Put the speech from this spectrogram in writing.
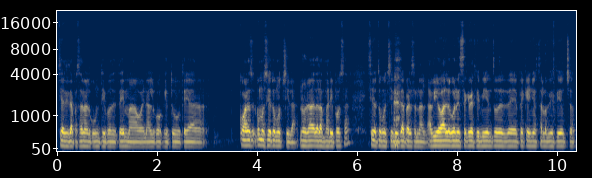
si a ti te ha pasado en algún tipo de tema o en algo que tú te ha- ¿Cuál es- ¿Cómo ha sido tu mochila? No la de las mariposas, sino tu mochilita personal. ¿Ha habido algo en ese crecimiento desde pequeño hasta los 18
